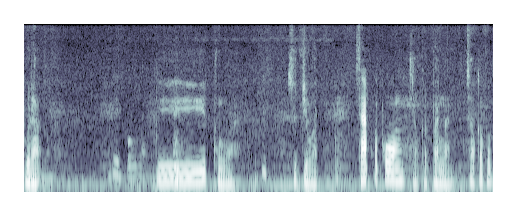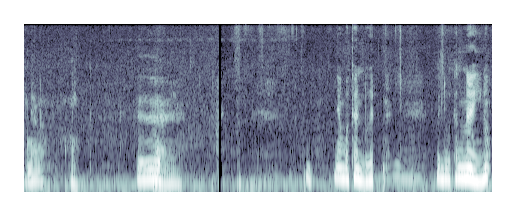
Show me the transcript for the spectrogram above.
พูดละปี๊ดหัวสุดยอดซับกระพองจับกับปานนั้นจับกับพ่เป็นหยังไง เออ ยังบ่ทันเบิดเป็นอยู่ทางในเนาะ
